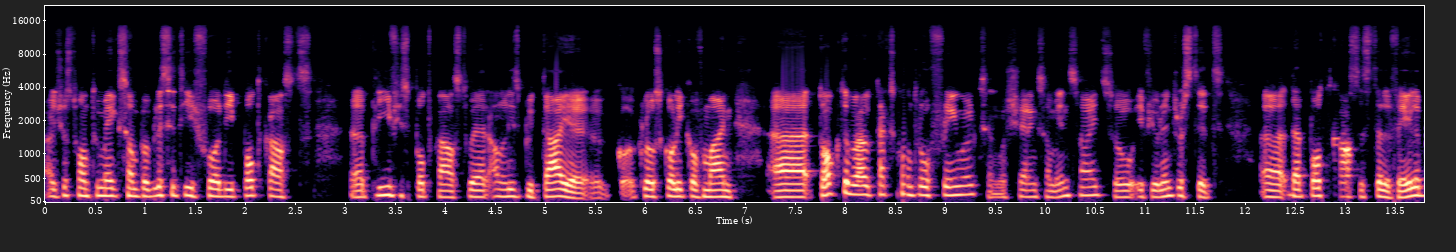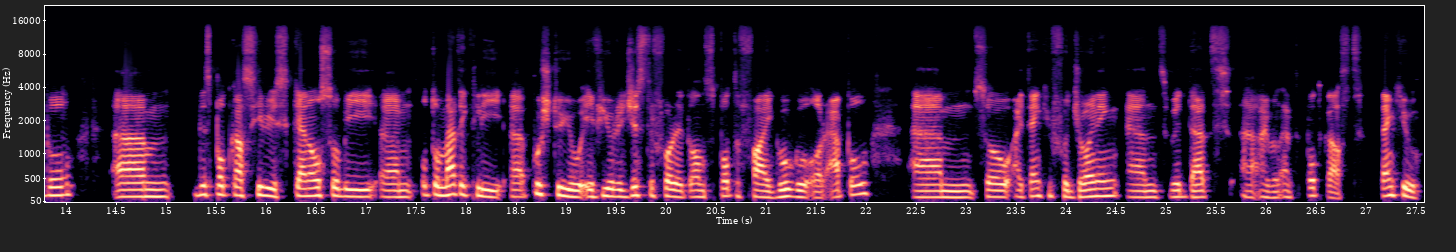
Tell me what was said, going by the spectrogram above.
I just want to make some publicity for the podcasts uh, previous podcast where Annelies Boutaille, a close colleague of mine, uh, talked about tax control frameworks and was sharing some insights. So if you're interested, uh, that podcast is still available. Um, this podcast series can also be um, automatically uh, pushed to you if you register for it on Spotify, Google, or Apple. Um, so I thank you for joining, and with that, uh, I will end the podcast. Thank you.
